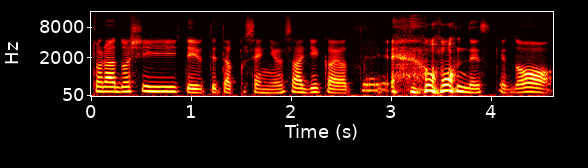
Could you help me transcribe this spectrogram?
寅年って言ってたくせにうさぎかよって 思うんですけど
